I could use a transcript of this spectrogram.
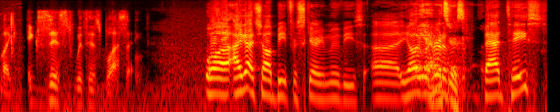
like exist with his blessing. well, uh, I got y'all beat for scary movies. Uh, y'all ever yeah, heard of yours? Bad Taste?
